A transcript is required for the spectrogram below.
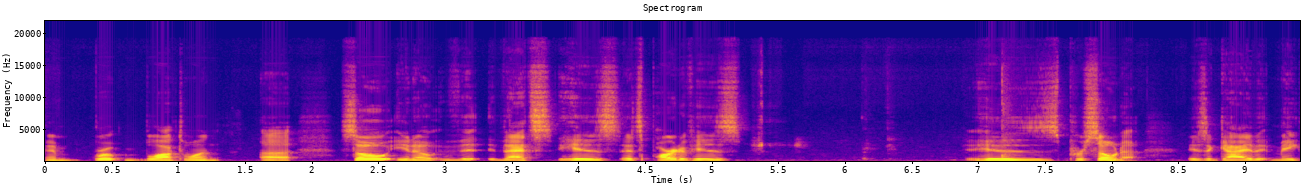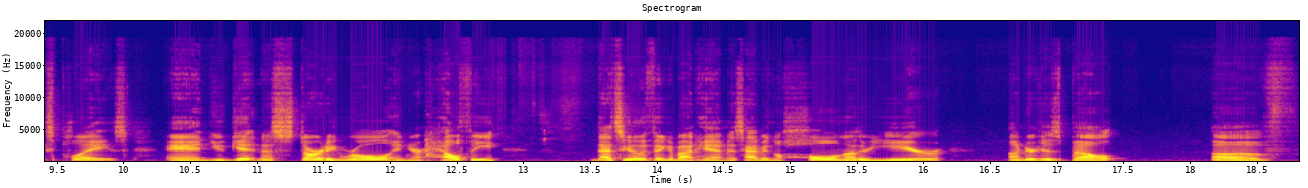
and broke blocked one. Uh, so you know th- that's his. It's part of his his persona is a guy that makes plays, and you get in a starting role and you're healthy. That's the other thing about him is having a whole another year under his belt of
